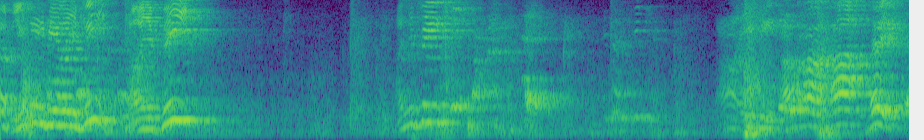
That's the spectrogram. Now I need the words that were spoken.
up. You need to be on your feet. On your feet. On your feet. Ah, easy. Ah, ah, ah. Hey.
